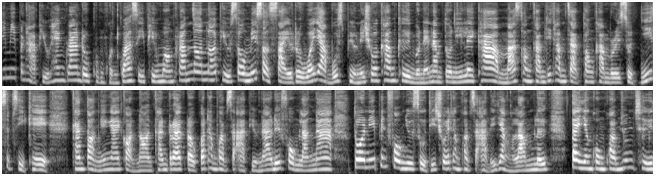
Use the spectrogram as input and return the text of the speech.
ที่มีปัญหาผิวแห้งกร้านรูขุมขนกว้างสีผิวมองคล้ำนอนน้อยผิวโซมไม่สดใส หรือว่าอยากบูสต์ผิวในช่วงค่ำคืนบนแนะนำตัวนี้เลยค่ะมาสทองคำที่ทำจากทองคำบริสุทธิ์ 24K ขั้นตอนง่ายๆก่อนนอน ขั้นแรกเราก็ทำความสะอาดผิวหน้าด้วยโฟมล้างหน้า ตัวนี้เป็นโฟมยูสูตรที่ช่วยทำความสะอาดได้อย่างล้ำลึก แต่ยังคงความชุ่มชื้น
